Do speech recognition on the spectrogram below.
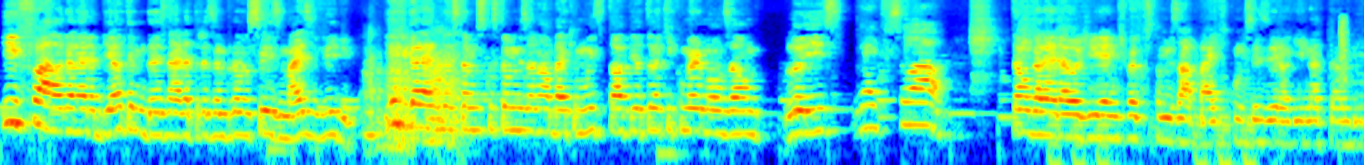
E fala galera, Biel TM2 na área trazendo pra vocês mais um vídeo. E hoje galera, nós estamos customizando uma bike muito top e eu tô aqui com meu irmãozão Luiz. E aí pessoal? Então galera, hoje a gente vai customizar a bike, como vocês viram aqui na thumb.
